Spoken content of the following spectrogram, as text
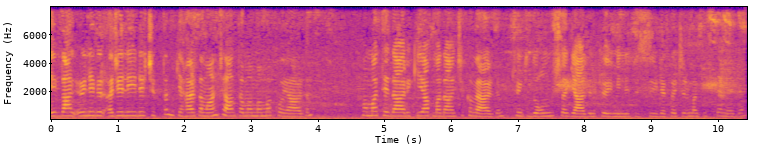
Evden öyle bir aceleyle çıktım ki her zaman çantama mama koyardım. Mama tedariki yapmadan çıkıverdim. Çünkü dolmuşla geldim köy minibüsüyle kaçırmak istemedim.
